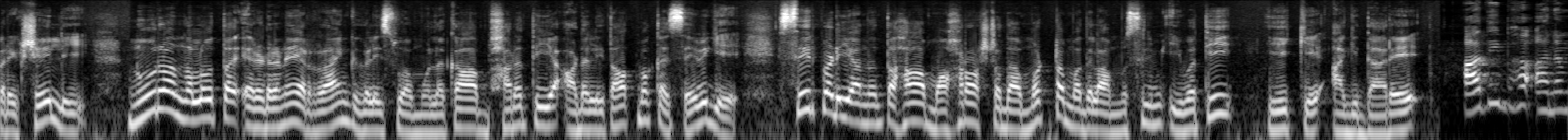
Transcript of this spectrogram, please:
ಪರೀಕ್ಷೆಯಲ್ಲಿ ನೂರ ನಲವತ್ತ ಎರಡನೇ ರ್ಯಾಂಕ್ ಗಳಿಸುವ ಮೂಲಕ ಭಾರತೀಯ ಆಡಳಿತಾತ್ಮಕ ಸೇವೆಗೆ ಸೇರ್ಪಡೆಯಾದಂತಹ ಮಹಾರಾಷ್ಟ್ರದ ಮೊಟ್ಟ ಮೊದಲ ಮುಸ್ಲಿಂ ಯುವತಿ ಈಕೆ ಆಗಿದ್ದಾರೆ. ಆದಿಭಾ ಅನಂ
